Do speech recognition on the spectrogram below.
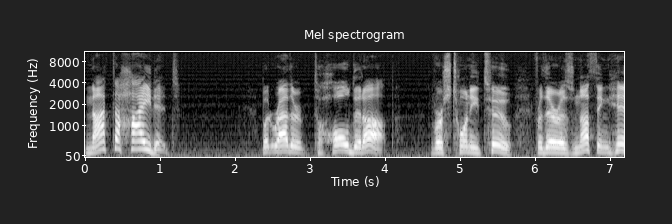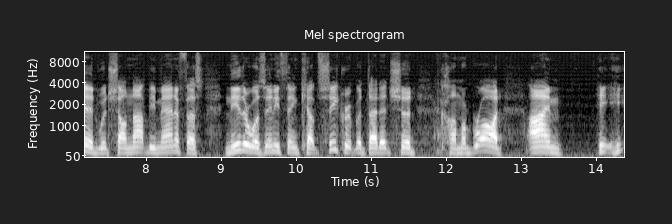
not to hide it, but rather to hold it up. Verse 22 For there is nothing hid which shall not be manifest, neither was anything kept secret, but that it should come abroad. I'm, he, he,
